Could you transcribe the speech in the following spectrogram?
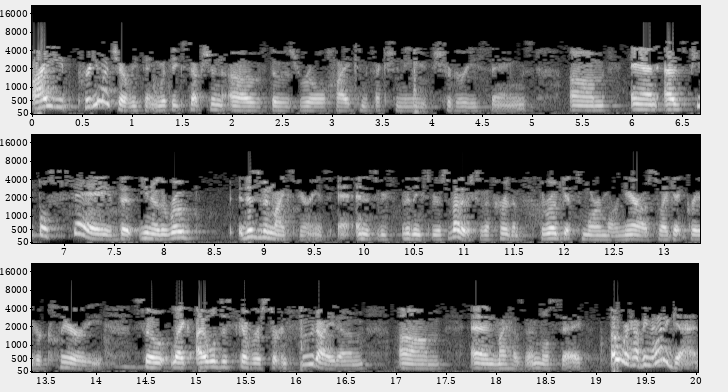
I eat pretty much everything, with the exception of those real high confectiony, sugary things. Um, and as people say that, you know, the road this has been my experience, and it's been the experience of others because I've heard them. The road gets more and more narrow, so I get greater clarity. So, like, I will discover a certain food item, um, and my husband will say, "Oh, we're having that again.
